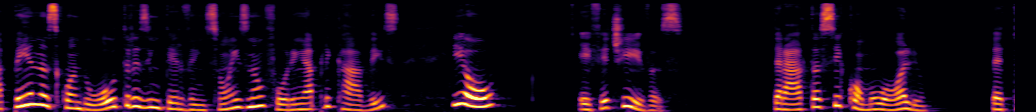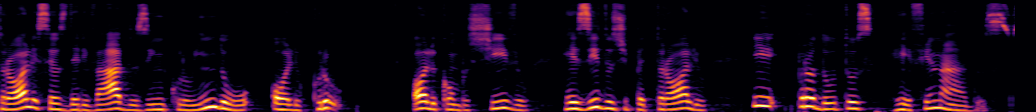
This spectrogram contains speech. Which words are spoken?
apenas quando outras intervenções não forem aplicáveis e ou efetivas. Trata-se como óleo, petróleo e seus derivados, incluindo óleo cru, óleo combustível, resíduos de petróleo e produtos refinados.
